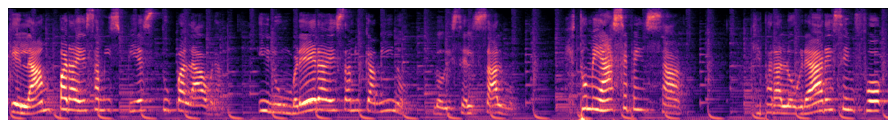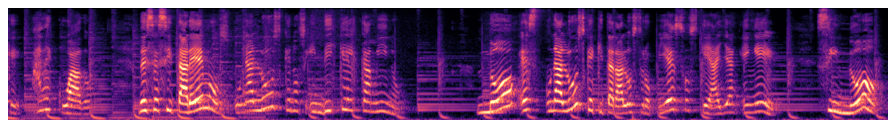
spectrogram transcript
que lámpara es a mis pies tu palabra y lumbrera es a mi camino, lo dice el Salmo. Esto me hace pensar que para lograr ese enfoque adecuado necesitaremos una luz que nos indique el camino. No es una luz que quitará los tropiezos que hayan en él, sino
